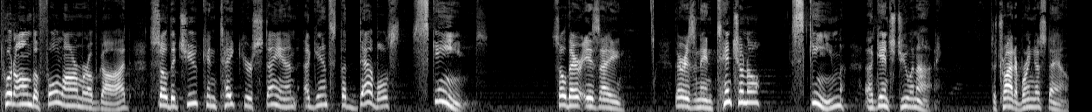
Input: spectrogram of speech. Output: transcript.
Put on the full armor of God so that you can take your stand against the devil's schemes. So there is a there is an intentional scheme against you and I to try to bring us down,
